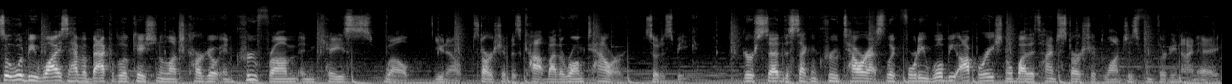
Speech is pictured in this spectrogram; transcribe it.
So it would be wise to have a backup location to launch cargo and crew from in case, well, you know, Starship is caught by the wrong tower, so to speak. Gerst said the second crew tower at Slick 40 will be operational by the time Starship launches from 39A.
